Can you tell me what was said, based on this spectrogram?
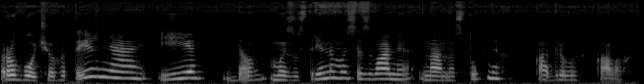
робочого тижня. І да, ми зустрінемося з вами на наступних кадрових кавах.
